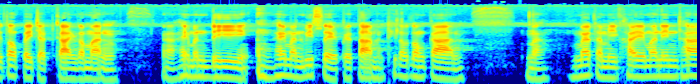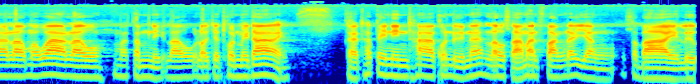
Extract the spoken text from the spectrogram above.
จะต้องไปจัดการกับมัน ให้มันดีให้มันวิเศษไปตามที่เราต้องการนะแม้แต่มีใครมานินทาเรามาว่าเรามาตำหนิเราเราจะทนไม่ได้ แต่ถ้าไปนินทาคนอื่นนะเราสามารถฟังได้อย่างสบาย หรือ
